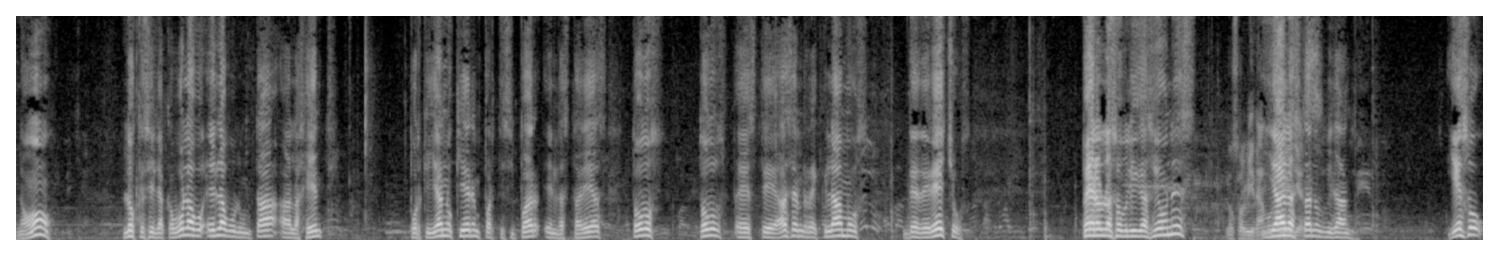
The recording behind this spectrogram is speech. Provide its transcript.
No, lo que se le acabó la es la voluntad a la gente, porque ya no quieren participar en las tareas. Todos, todos este, hacen reclamos de derechos, pero las obligaciones Nos olvidamos ya de la ellas. están olvidando. Y eso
